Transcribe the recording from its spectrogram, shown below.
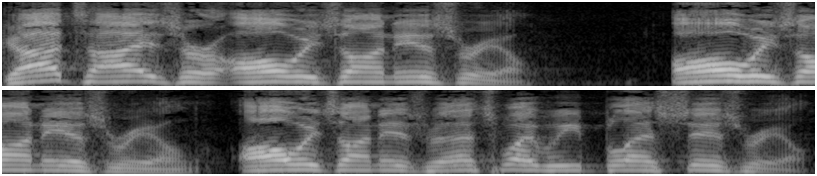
God's eyes are always on Israel. Always on Israel. Always on Israel. That's why we bless Israel.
